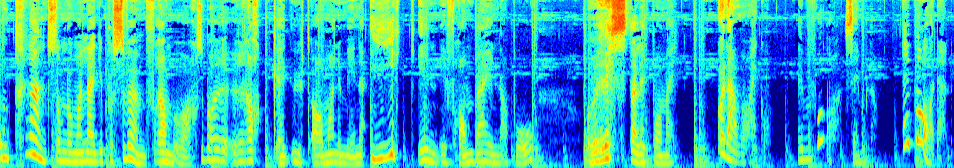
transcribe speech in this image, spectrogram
omtrent som når man legger på svøm fremover, så bare rakk jeg ut armene mine, gikk inn i frambeina på henne og rista litt på meg. Og der var jeg. Jeg var Simla. Jeg var den.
